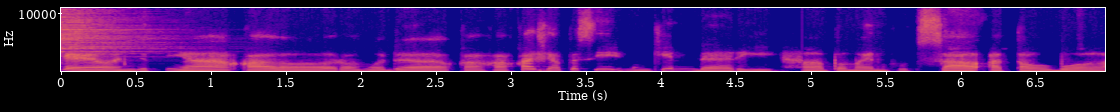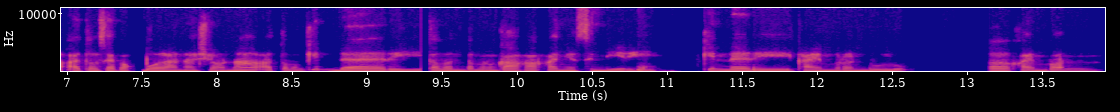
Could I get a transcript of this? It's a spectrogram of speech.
Oke, lanjut nih ya. Kalau role model kakak-kakak siapa sih? Mungkin dari uh, pemain futsal atau bola atau sepak bola nasional atau mungkin dari teman-teman kakak-kakaknya sendiri. Mungkin dari Kak Imron dulu. Uh, Kak Imron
